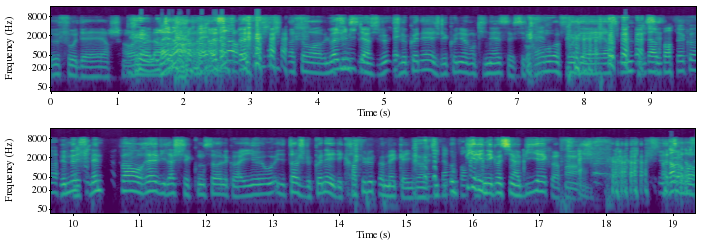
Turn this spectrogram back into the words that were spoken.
Le faux derche. Oh là là. Mais non, mais- Vas-y. Attends, Vas-y, Looping, Mika. c'est- Je, le- je le connais, je l'ai connu avant qu'il naisse. C'est trop un faux N'importe quoi. Mais même, Mais c'est- même pas en rêve, il lâche ses consoles, quoi. Et, euh, et, attends, je le connais, il est crapuleux comme mec. Il veut un petit... Au pire, il négocie un billet, quoi. Enfin, Non, mais dans, Oh,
